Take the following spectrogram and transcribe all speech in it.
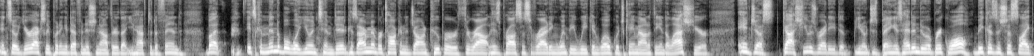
And so you're actually putting a definition out there that you have to defend. But it's commendable what you and Tim did because I remember talking to John Cooper throughout his process of writing Wimpy, Weak, and Woke, which came out at the end of last year. And just, gosh, he was ready to, you know, just bang his head into a brick wall because it's just like,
